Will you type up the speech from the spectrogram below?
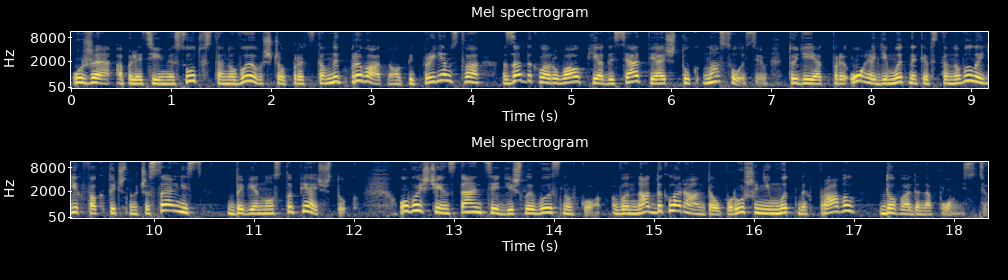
Уже апеляційний суд встановив, що представник приватного підприємства задекларував 55 штук насосів, тоді як при огляді митники встановили їх фактичну чисельність 95 штук. У вищій інстанції дійшли висновку. Вина декларанта у порушенні митних правил доведена повністю.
